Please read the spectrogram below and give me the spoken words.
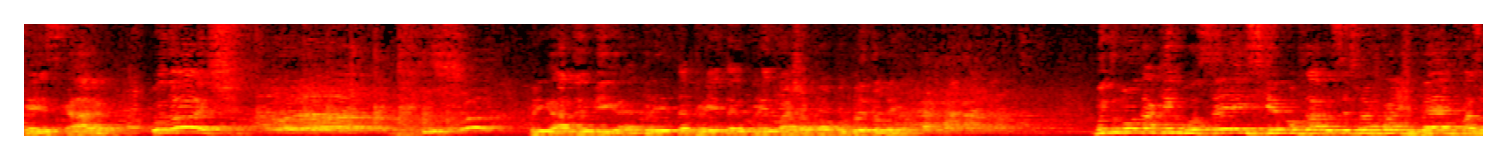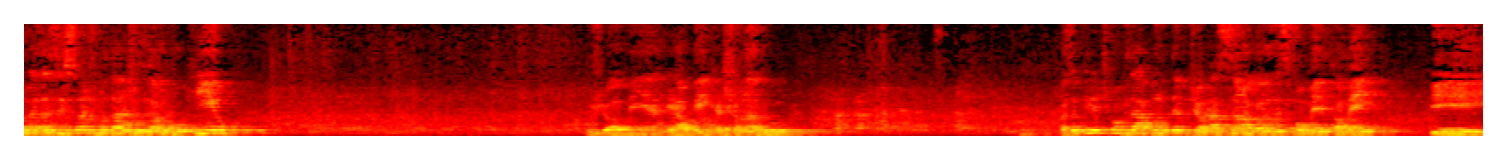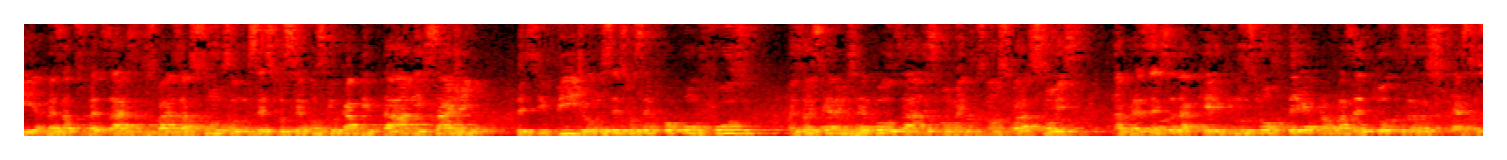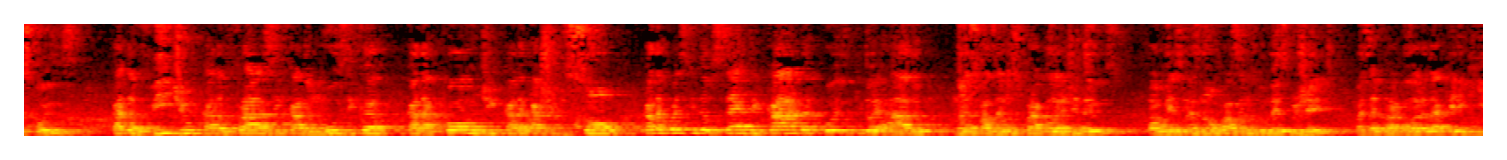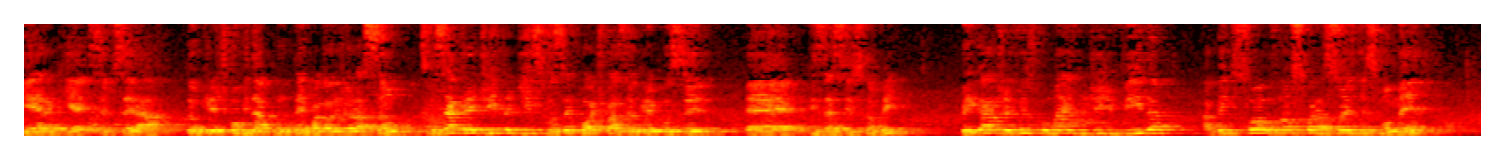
que é esse cara? Boa noite! Obrigado, amiga. É preto, é preto, é o preto, baixa pau com o preto também. Muito bom estar aqui com vocês. Queria convidar vocês para ficarem de pé, fazer um exercício só de mudar de lugar um pouquinho. O jovem é, é alguém questionador. Mas eu queria te convidar para um tempo de oração agora nesse momento, amém? E apesar dos pesares dos vários assuntos, eu não sei se você conseguiu captar a mensagem desse vídeo, eu não sei se você ficou confuso, mas nós queremos repousar nesse momento os nossos corações na presença daquele que nos norteia para fazer todas essas coisas. Cada vídeo, cada frase, cada música, cada acorde, cada caixa de som, cada coisa que deu certo e cada coisa que deu errado, nós fazemos para a glória de Deus. Talvez nós não fazemos do mesmo jeito, mas é para a glória daquele que era, que é, que sempre será. Então eu queria te convidar por um tempo agora de oração. Se você acredita nisso, você pode fazer, eu queria que você é, fizesse isso também. Obrigado, Jesus, por mais um dia de vida. Abençoa os nossos corações nesse momento.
